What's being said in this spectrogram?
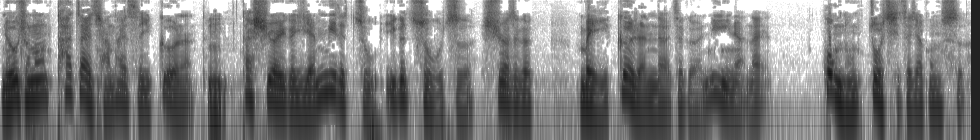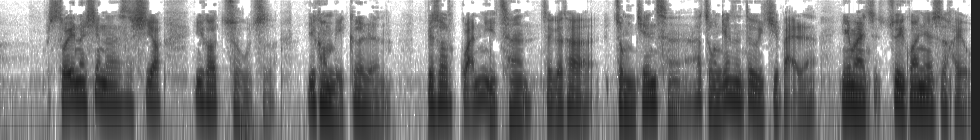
刘强东他再强，他也是一个人，嗯，他需要一个严密的组，一个组织，需要这个每个人的这个力量来共同做起这家公司。所以呢，现在是需要依靠组织，依靠每个人。比如说管理层，这个他总监层，他总监层都有几百人，另外最关键是还有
